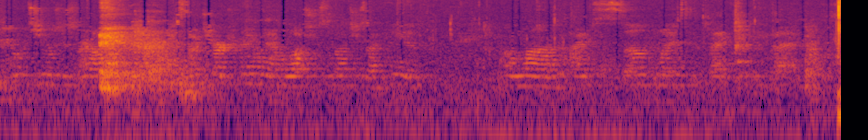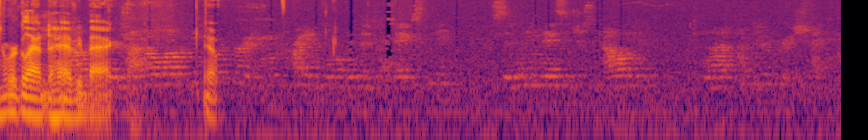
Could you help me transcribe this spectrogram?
little chills just ran off. me. I miss my church family. I'm watching as much as I can online. I'm so blessed and thankful to be back. We're glad to have you back. I know a lot of people Yep. are praying, praying for me, that text me, send me messages, call me, and I, I do appreciate it.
